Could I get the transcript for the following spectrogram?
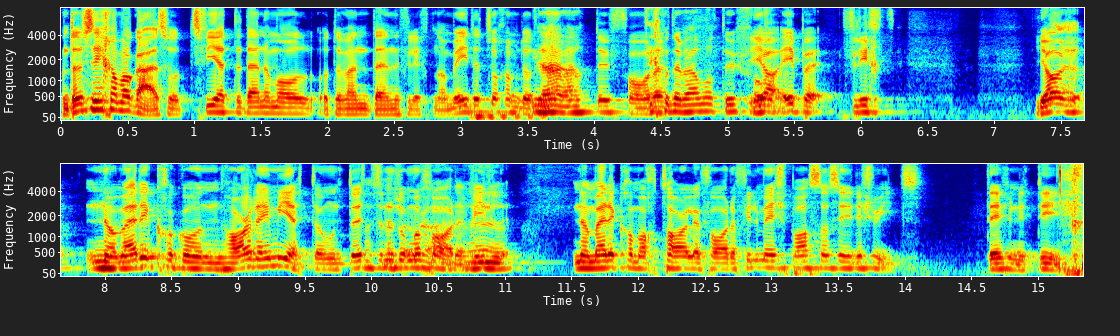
Und das ist sicher mal geil, so das vierte dann mal, oder wenn dann vielleicht noch mehr dazu kommen, oder Ja, ja, ja. TÜV Ich fahren. würde eben auch mal TÜV fahren. Ja, eben, vielleicht... Ja, in Amerika gehen Harley mieten und dort rumfahren, geil, weil ja. in Amerika macht Harley fahren viel mehr Spaß als in der Schweiz. Definitiv.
